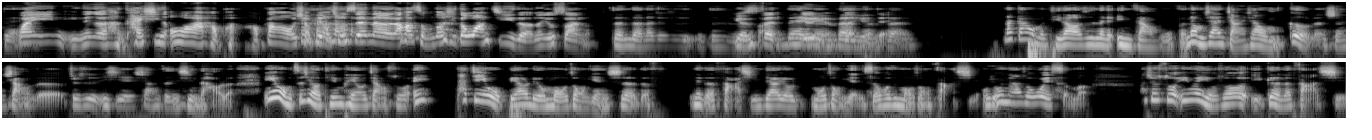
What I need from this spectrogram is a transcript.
对，万一你那个很开心，哇，好棒好棒哦，我小朋友出生了，然后什么东西都忘记了，那就算了。真的，那就是真的缘分，对缘分，缘分。那刚刚我们提到的是那个印章部分，那我们现在讲一下我们个人身上的，就是一些象征性的。好了，因为我之前有听朋友讲说，哎，他建议我不要留某种颜色的那个发型，不要有某种颜色或是某种发型。我就问他说为什么？他就说，因为有时候一个人的发型，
